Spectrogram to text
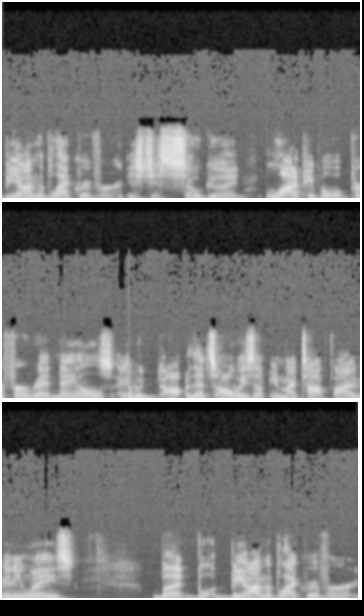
Beyond the Black River is just so good. A lot of people prefer Red Nails. It would uh, that's always up in my top five, anyways. but B- Beyond the Black River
